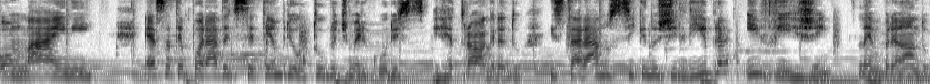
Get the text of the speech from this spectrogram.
online. Essa temporada de setembro e outubro de Mercúrio retrógrado estará nos signos de Libra e Virgem. Lembrando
